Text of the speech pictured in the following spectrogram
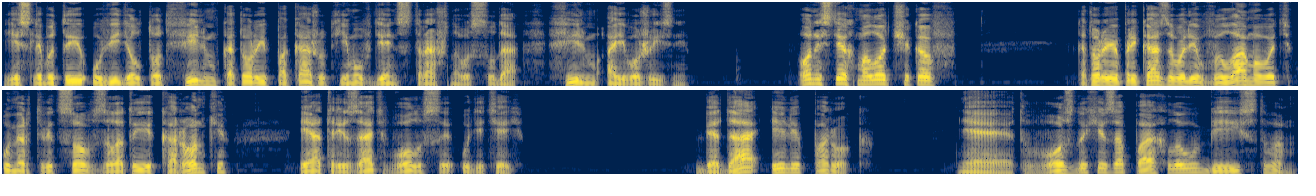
если бы ты увидел тот фильм, который покажут ему в день страшного суда, фильм о его жизни. Он из тех молодчиков, которые приказывали выламывать у мертвецов золотые коронки и отрезать волосы у детей. Беда или порог? Нет, в воздухе запахло убийством.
